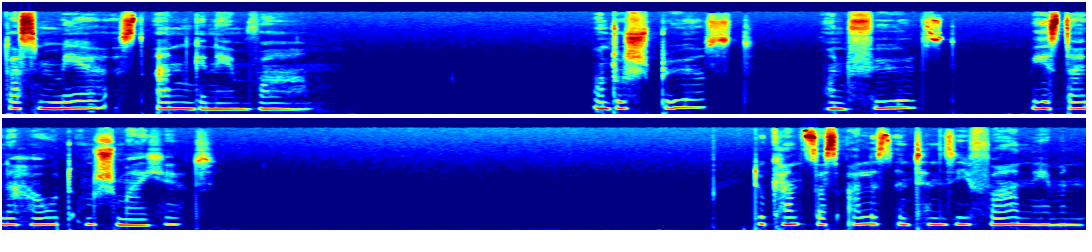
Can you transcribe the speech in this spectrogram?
Das Meer ist angenehm warm und du spürst und fühlst, wie es deine Haut umschmeichelt. Du kannst das alles intensiv wahrnehmen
